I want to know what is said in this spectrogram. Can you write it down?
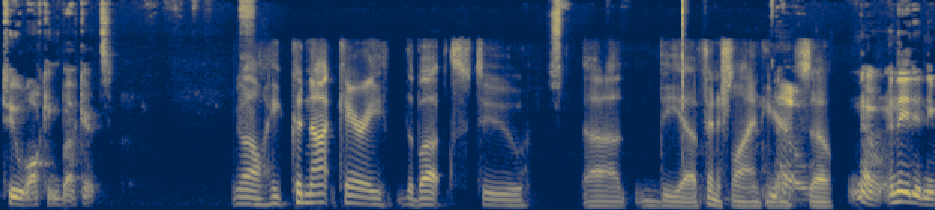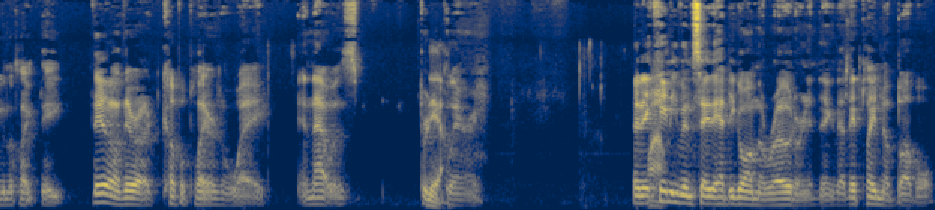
two walking buckets? well, he could not carry the Bucks to uh, the uh, finish line here. No. So No, and they didn't even look like they they were, they were a couple players away, and that was pretty Yeah. glaring. And they Wow. can't even say they had to go on the road or anything. That they played in a bubble.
